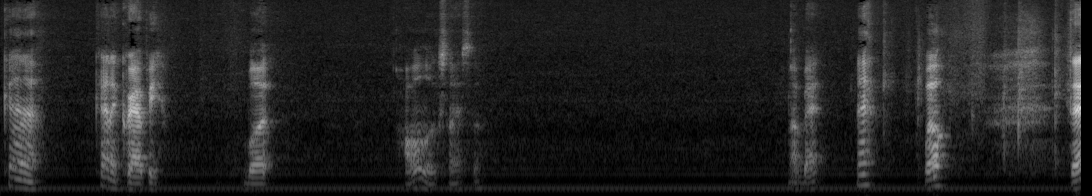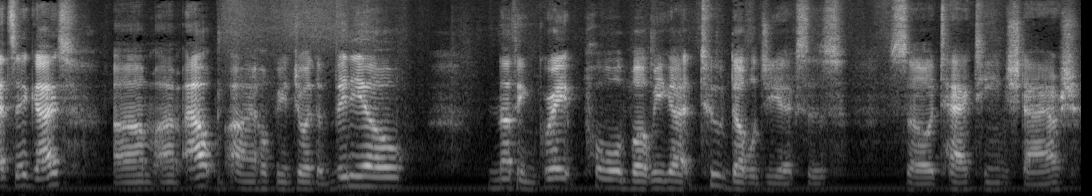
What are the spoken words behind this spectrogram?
kind of, kind of crappy, but all looks nice though. Not bad. Eh. Well, that's it, guys. Um, I'm out. I hope you enjoyed the video. Nothing great pulled, but we got two double GXs. So tag team stash.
